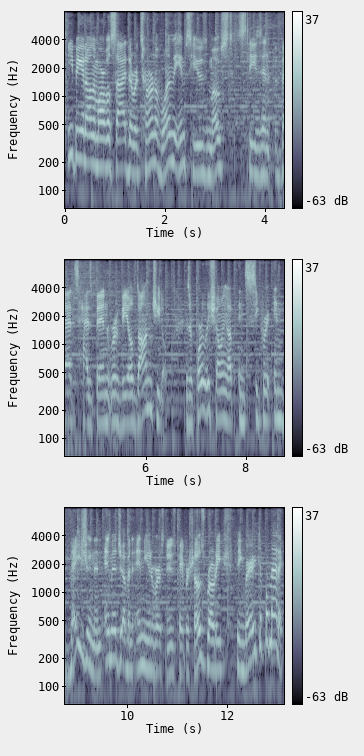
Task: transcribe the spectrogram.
Keeping it on the Marvel side, the return of one of the MCU's most seasoned vets has been revealed. Don Cheadle is reportedly showing up in Secret Invasion. An image of an in universe newspaper shows Rhodey being very diplomatic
